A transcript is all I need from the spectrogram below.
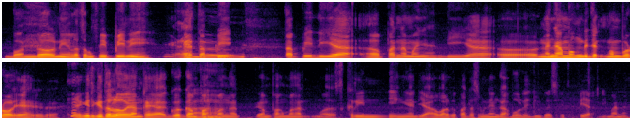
Bondol nih, langsung pipi nih. Eh, Aduh. tapi tapi dia apa namanya dia uh, nggak nyambung diajak ngobrol ya udah ya gitu gitu loh yang kayak gue gampang Ah. banget gampang banget uh, screeningnya di awal kepada sebenarnya nggak boleh juga sih tapi ya gimana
